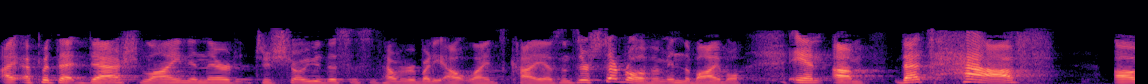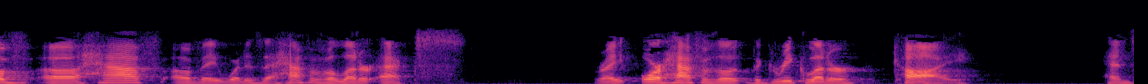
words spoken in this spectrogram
I, I put that dashed line in there to, show you this. This is how everybody outlines chiasms. There's several of them in the Bible, and um, that's half of uh, half of a what is that? Half of a letter X, right? Or half of the, the Greek letter chi. Hence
